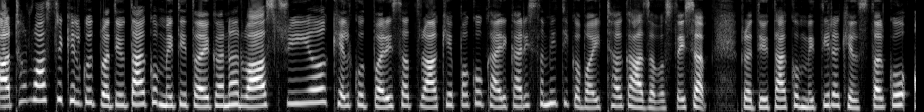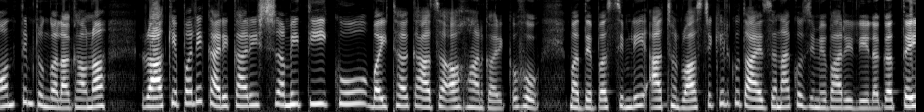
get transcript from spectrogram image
आठौं राष्ट्रिय खेलकुद प्रतियोगिताको मिति तय गर्न राष्ट्रिय खेलकुद परिषद राखेपको कार्यकारी समितिको बैठक आज बस्दैछ प्रतियोगिताको मिति र खेलस्थलको अन्तिम टुङ्गो लगाउन राखेपले कार्यकारी समितिको बैठक आज आह्वान गरेको हो। मध्यपश्चिमले आठौं राष्ट्रिय खेलकुद आयोजनाको जिम्मेवारी लिए लगत्तै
